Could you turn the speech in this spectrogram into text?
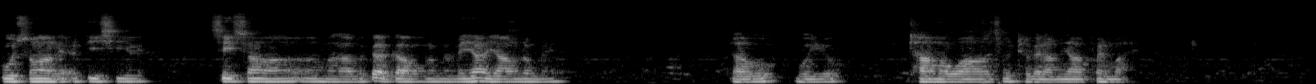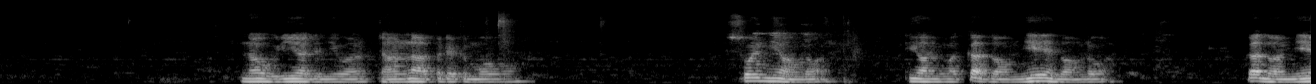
ကိုယ်ဆွမ်းအားလည်းအတိရှိစိတ်ဆွမ်းအားမမကတ်ကောင်းလို့မရရအောင်လုပ်မယ်ဒါကိုဘုန်းကြီးတို့ဓမ္မဝါဆိုထက်ကရာများဖွင့်ပါတယ်နောက်ဝိရိယတစ်မျိုးကဒါနပတကမော ဆွဲမြောင်တော့ဒီအောင်မှာကတ်တော့မြဲတော့လို့ကတ်တော့မြဲ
